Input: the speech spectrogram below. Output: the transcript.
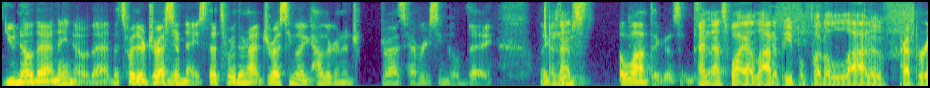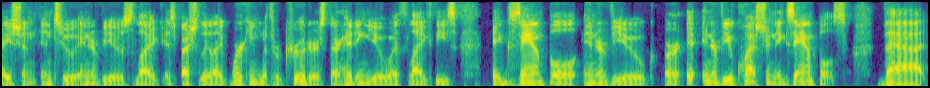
you know that, and they know that. That's why they're dressing nice. That's why they're not dressing like how they're going to dress every single day. Like And there's a lot that goes into and that. that's why a lot of people put a lot of preparation into interviews like especially like working with recruiters. They're hitting you with like these example interview or interview question examples that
